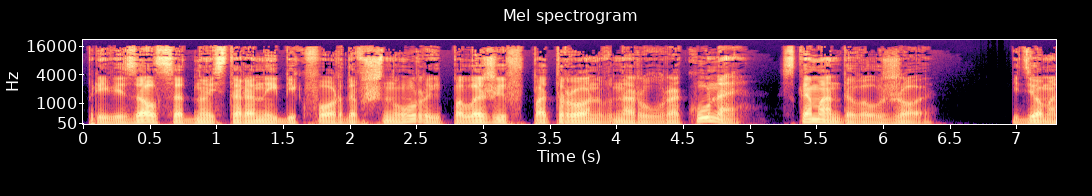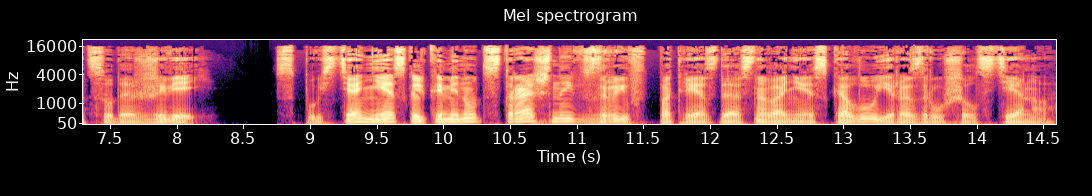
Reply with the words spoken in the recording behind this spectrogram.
привязал с одной стороны Бигфорда в шнур и, положив патрон в нору ракуна, скомандовал Жо. «Идем отсюда живей!» Спустя несколько минут страшный взрыв потряс до основания скалу и разрушил стену.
